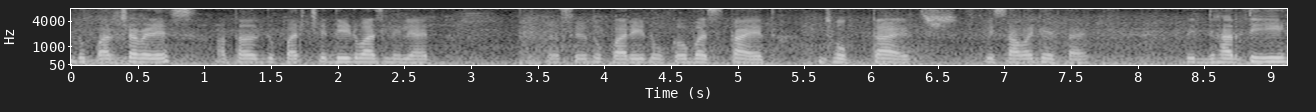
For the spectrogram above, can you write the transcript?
दुपारच्या वेळेस आता दुपारचे दीड वाजलेले आहेत. तसे दुपारी लोक बसत आहेत झोपत आहेत विसावा घेत आहेत विद्यार्थी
